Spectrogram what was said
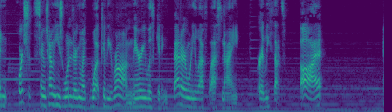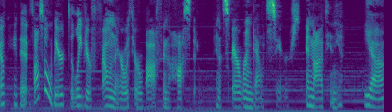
And of course, at the same time, he's wondering like what could be wrong. Mary was getting better when he left last night, or at least that's what he thought. Okay, but it's also weird to leave your phone there with your wife in the hospital in a spare room downstairs, in my opinion. Yeah,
